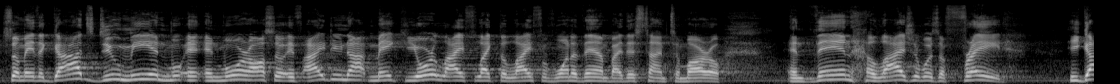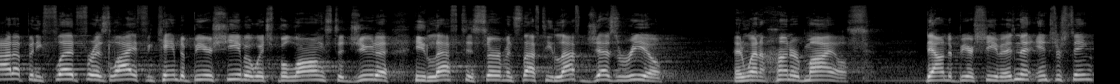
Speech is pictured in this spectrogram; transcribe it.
So may the gods do me and more, and more also if I do not make your life like the life of one of them by this time tomorrow. And then Elijah was afraid. He got up and he fled for his life and came to Beersheba, which belongs to Judah. He left his servants left. He left Jezreel and went a hundred miles down to Beersheba. Isn't it interesting?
